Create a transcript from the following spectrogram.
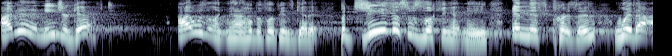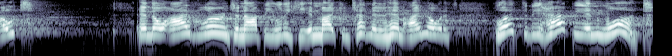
I didn't need your gift. I wasn't like, man, I hope the Philippians get it. But Jesus was looking at me in this prison without. And though I've learned to not be leaky in my contentment in Him, I know what it's like to be happy and want.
